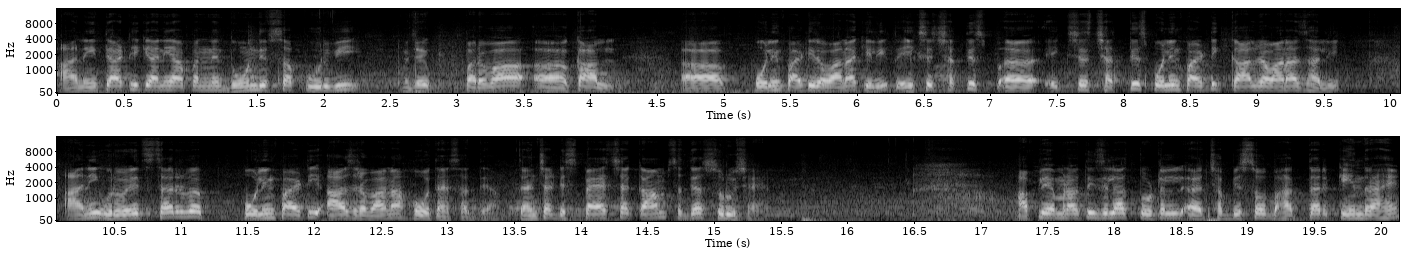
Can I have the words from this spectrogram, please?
आणि त्या ठिकाणी आपण दोन दिवसापूर्वी म्हणजे परवा काल पोलिंग पार्टी रवाना केली. तर एकशे छत्तीस एकशे छत्तीस पोलिंग पार्टी काल रवाना झाली. आणि उर्वरित सर्व पोलिंग पार्टी आज रवाना होत आहे सध्या. त्यांच्या डिस्पॅचचं काम सध्या सुरूच आहे. आपले अमरावती जिल्ह्यात टोटल छब्बीस सौ बहात्तर केंद्र आहे.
